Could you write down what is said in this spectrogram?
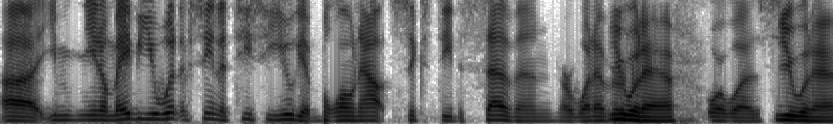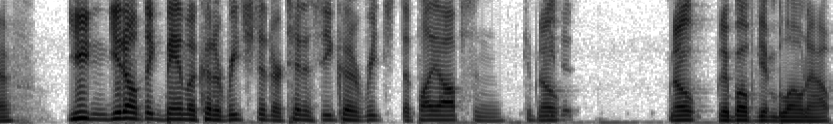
Uh, you, you know, maybe you wouldn't have seen a TCU get blown out 60 to 7 or whatever You would have. Or was. You would have. You you don't think Bama could have reached it or Tennessee could have reached the playoffs and Nope. competed? Nope, they're both getting blown out.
